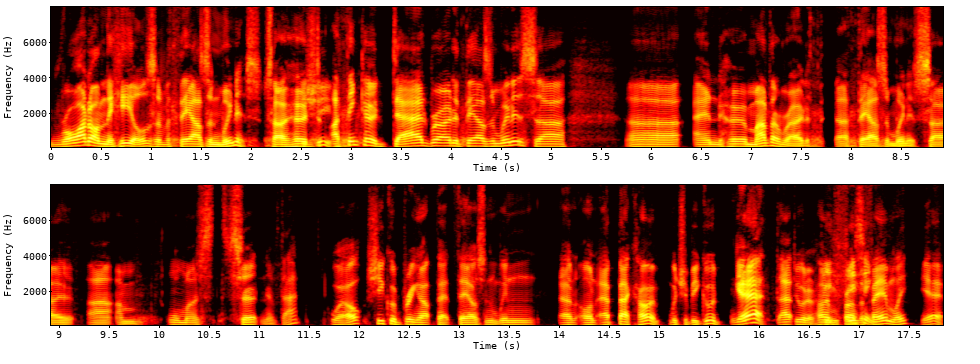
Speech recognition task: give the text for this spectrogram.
right on the heels of a thousand winners. So her, she? I think her dad rode a thousand winners, uh, uh, and her mother rode a, a thousand winners. So uh, I'm almost certain of that. Well, she could bring up that thousand win on, on at back home, which would be good. Yeah, that Do it at home in front of the family. Yeah.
